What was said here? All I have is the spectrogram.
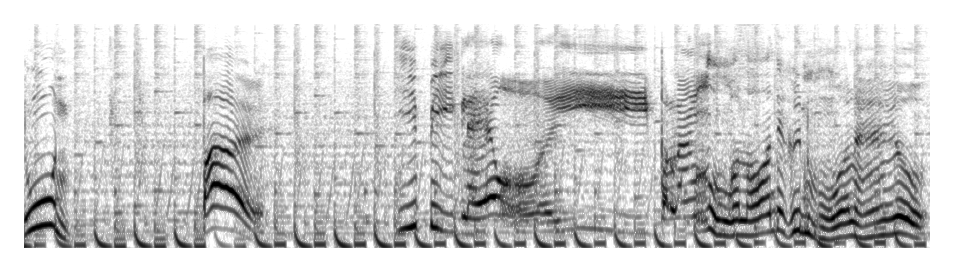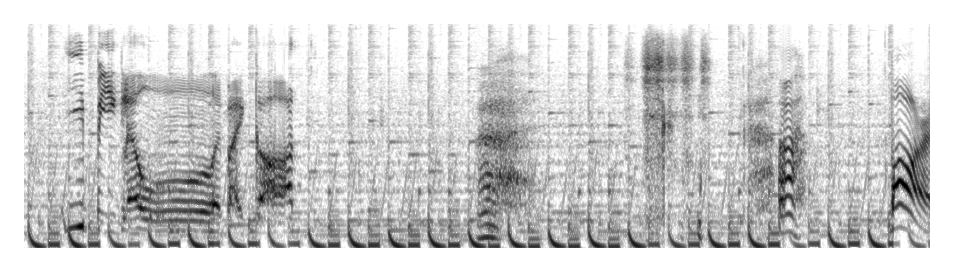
นู่นป้ายอีปีอีกแล้วโอ้ยพลังหัวร้อนจะขึ้นหัวแล้ว อีปีอีกแล้วโอ้ย my god อะอะป้าย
